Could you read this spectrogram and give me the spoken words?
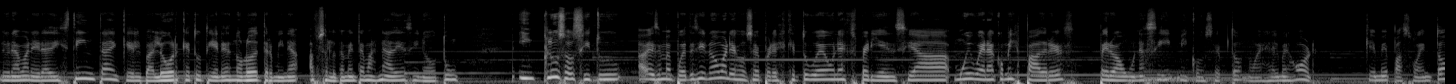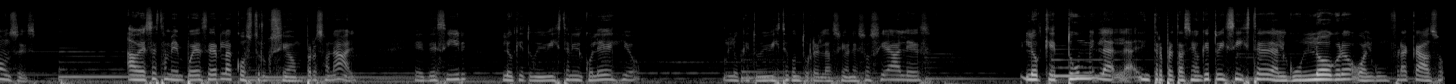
de una manera distinta, en que el valor que tú tienes no lo determina absolutamente más nadie, sino tú. Incluso si tú a veces me puedes decir, no, María José, pero es que tuve una experiencia muy buena con mis padres, pero aún así mi concepto no es el mejor. ¿Qué me pasó entonces? A veces también puede ser la construcción personal, es decir, lo que tú viviste en el colegio, lo que tú viviste con tus relaciones sociales, lo que tú, la, interpretación que tú hiciste de algún logro o algún fracaso,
